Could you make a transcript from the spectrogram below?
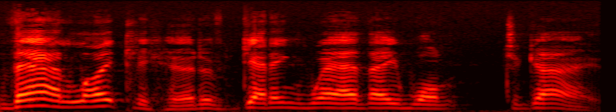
their likelihood of getting where they want to go.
